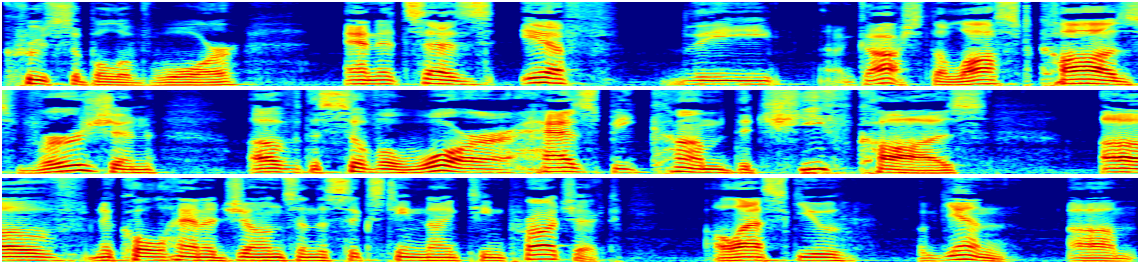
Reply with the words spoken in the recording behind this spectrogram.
crucible of war. And it's as if the gosh, the lost cause version of the Civil War has become the chief cause of Nikole Hannah-Jones and the 1619 Project. I'll ask you again um,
